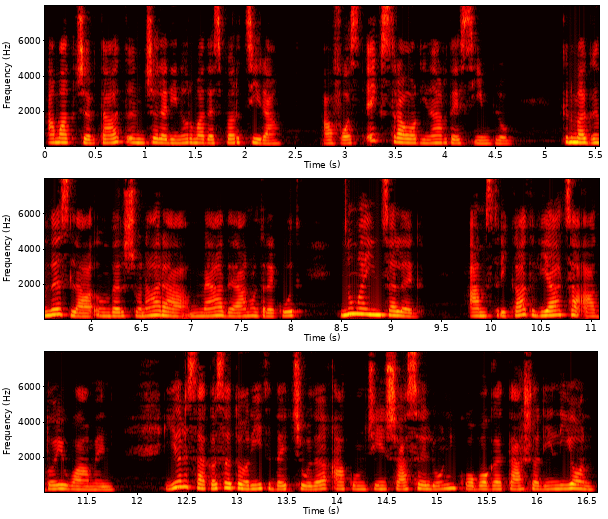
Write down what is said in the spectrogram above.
Am acceptat în cele din urmă despărțirea. A fost extraordinar de simplu. Când mă gândesc la înverșunarea mea de anul trecut, nu mai înțeleg. Am stricat viața a doi oameni. El s-a căsătorit de ciudă acum 5-6 luni cu o bogătașă din Lyon.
